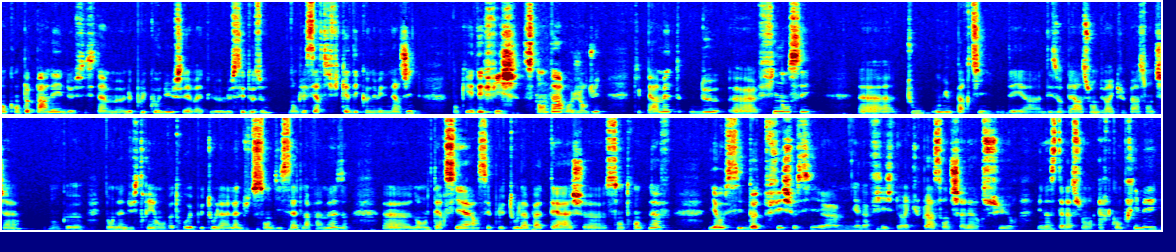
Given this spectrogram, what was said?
Donc on peut parler du système le plus connu, ça va être le, C2E, donc les certificats d'économie d'énergie. Il y a des fiches standards aujourd'hui qui permettent de euh, financer euh, tout ou une partie des, des, opérations de récupération de chaleur. Euh, dans l'industrie, on va trouver plutôt la, la 117, la fameuse. Euh, dans le tertiaire, c'est plutôt la BAT TH 139. Il y a aussi d'autres fiches aussi. Euh, il y a la fiche de récupération de chaleur sur une installation air comprimé,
